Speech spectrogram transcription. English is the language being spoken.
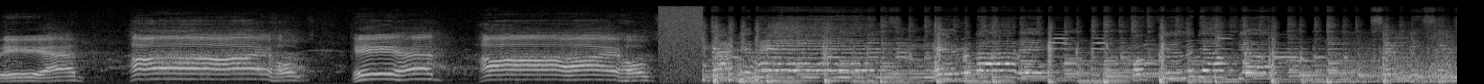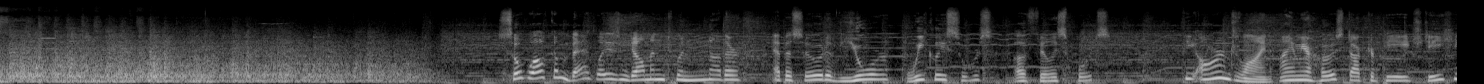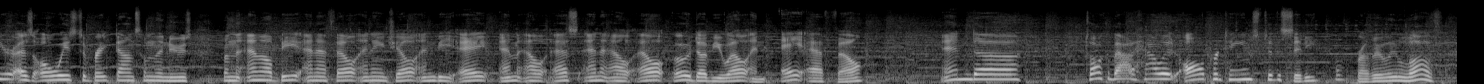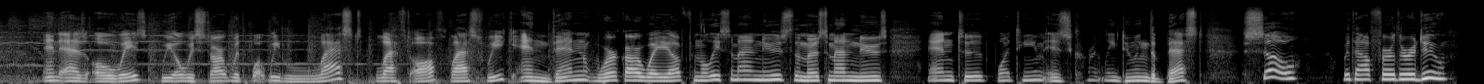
He had high hopes. He had high hopes. Clap your hands, everybody, for Philadelphia. 76ers. So, welcome back, ladies and gentlemen, to another episode of your weekly source of Philly sports, The Orange Line. I am your host, Dr. PhD, here as always to break down some of the news from the MLB, NFL, NHL, NBA, MLS, NLL, OWL, and AFL, and uh, talk about how it all pertains to the city of brotherly love. And as always, we always start with what we last left off last week and then work our way up from the least amount of news to the most amount of news and to what team is currently doing the best. So, without further ado,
